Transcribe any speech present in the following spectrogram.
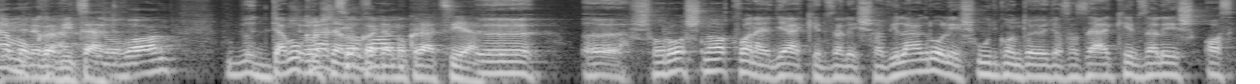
demokrácia van, demokrácia van, demokráciát. Ö, Sorosnak van egy elképzelése a világról, és úgy gondolja, hogy az az elképzelés az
